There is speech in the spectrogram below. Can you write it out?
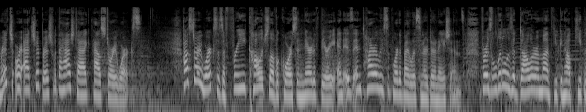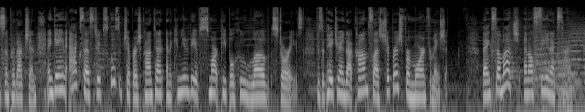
Rich or at Chipperish with the hashtag How Story Works. How Story Works is a free college level course in narrative theory and is entirely supported by listener donations. For as little as a dollar a month, you can help keep us in production and gain access to exclusive Chipperish content and a community of smart people who love stories. Visit patreon.com slash chipperish for more information. Thanks so much, and I'll see you next time.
